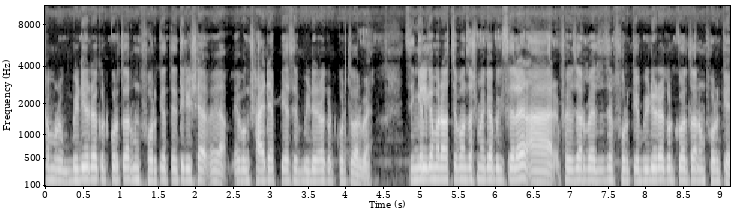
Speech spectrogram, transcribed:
সম্পর্কে ভিডিও রেকর্ড করতে পারবেন ফোর কে তেত্রিশ এবং ষাট এফপিএসে ভিডিও রেকর্ড করতে পারবেন সিঙ্গেল ক্যামেরা হচ্ছে পঞ্চাশ মেগাপিক্সেলের, আর ফিউচার পেয়ে হচ্ছে ফোর কে ভিডিও রেকর্ড করতে পারবেন ফোর কে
